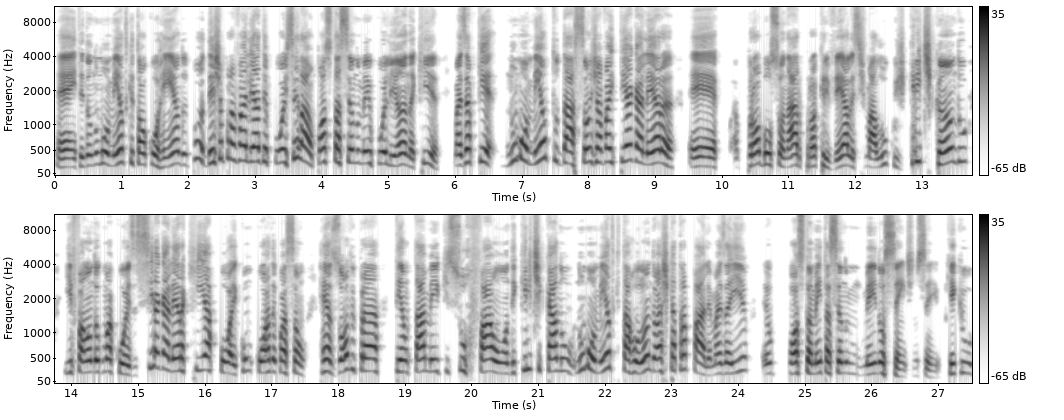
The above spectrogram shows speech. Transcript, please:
é, entendeu? No momento que está ocorrendo. Pô, deixa para avaliar depois. Sei lá, eu posso estar tá sendo meio poliana aqui, mas é porque no momento da ação já vai ter a galera é, pró-Bolsonaro, pró-Crivella, esses malucos criticando e falando alguma coisa. Se a galera que apoia e concorda com a ação resolve para tentar meio que surfar a onda e criticar no, no momento que tá rolando, eu acho que atrapalha. Mas aí eu posso também estar tá sendo meio inocente, não sei. O que que o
